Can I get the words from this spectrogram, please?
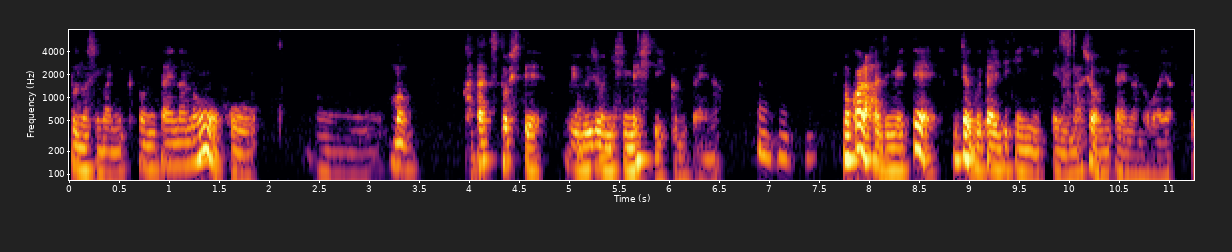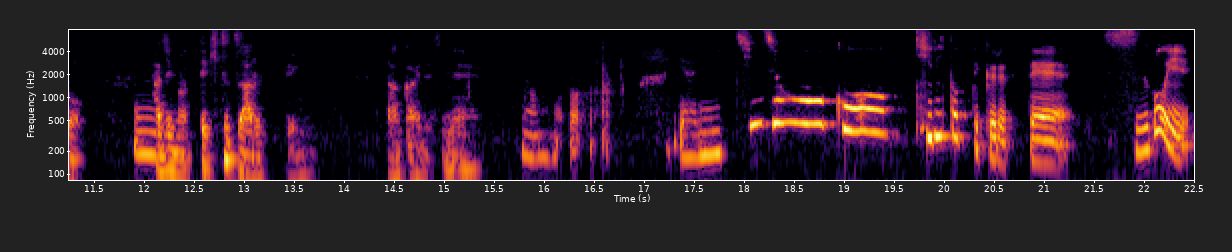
どの島に行くとみたいなのを、こう、うんまあ、形としてウェブ上に示していくみたいなうんうんのから始めて、じゃあ具体的に行ってみましょうみたいなのがやっとうん始まってきつつあるっていう段階ですね。なるほど。いや日常をこう切り取ってくるってすごい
